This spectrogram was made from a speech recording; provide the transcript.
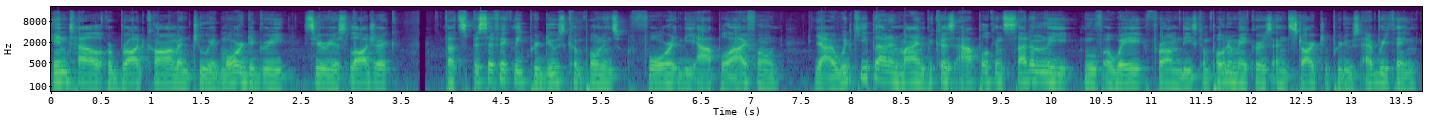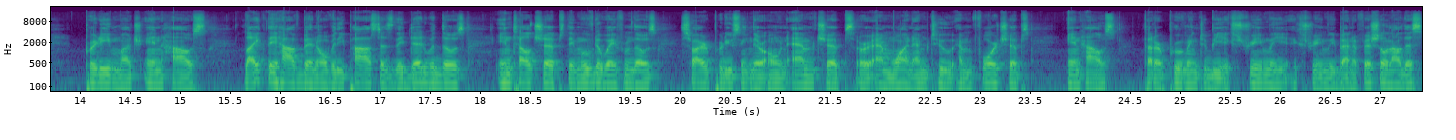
Intel or Broadcom and to a more degree Cirrus Logic that specifically produce components for the Apple iPhone, yeah, I would keep that in mind because Apple can suddenly move away from these component makers and start to produce everything pretty much in house, like they have been over the past, as they did with those Intel chips. They moved away from those, started producing their own M chips or M1, M2, M4 chips in house that are proving to be extremely, extremely beneficial. Now, this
